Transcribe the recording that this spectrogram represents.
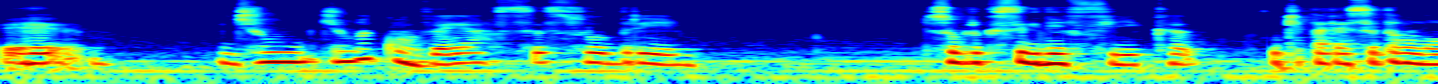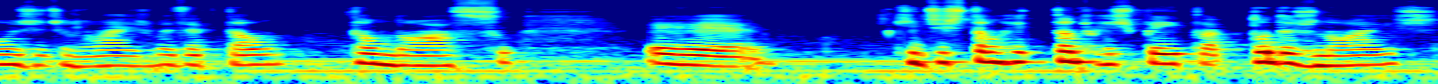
é, de, um, de uma conversa sobre, sobre o que significa, o que parece tão longe de nós, mas é tão, tão nosso, é, que diz tão, tanto respeito a todas nós,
